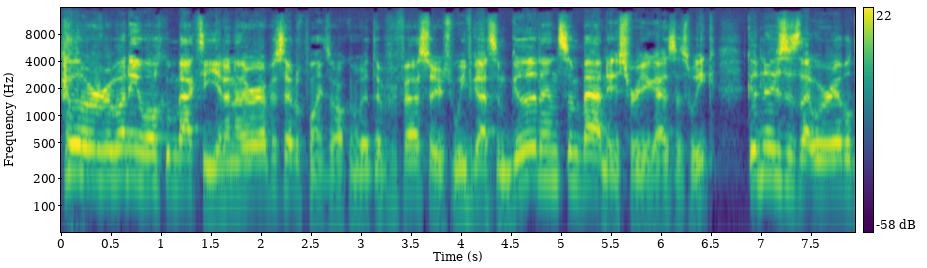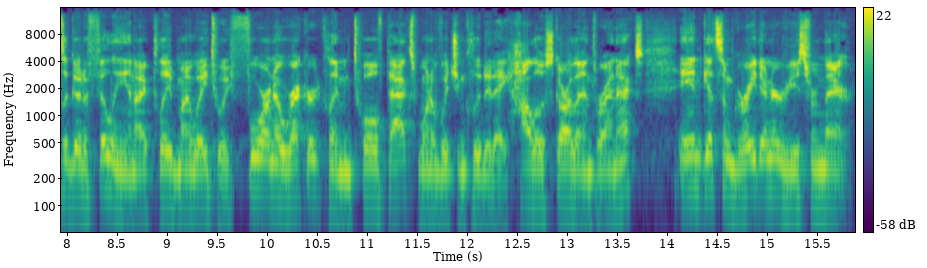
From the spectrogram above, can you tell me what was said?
Hello, everybody, welcome back to yet another episode of Planeswalking with the Professors. We've got some good and some bad news for you guys this week. Good news is that we were able to go to Philly, and I played my way to a 4 0 record, claiming 12 packs, one of which included a Hollow Scarland Thrinax, and get some great interviews from there.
